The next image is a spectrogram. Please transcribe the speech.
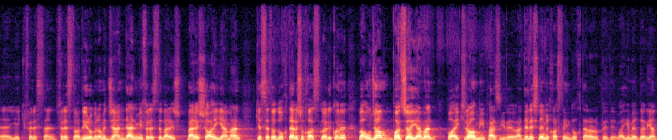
یک. فرستاده رو به نام جندل میفرسته برای برای شاه یمن که سه تا دخترش رو خواستگاری کنه و اونجا پادشاه یمن با اکراه میپذیره و دلش نمی‌خواسته این دخترها رو بده و یه مقداری هم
